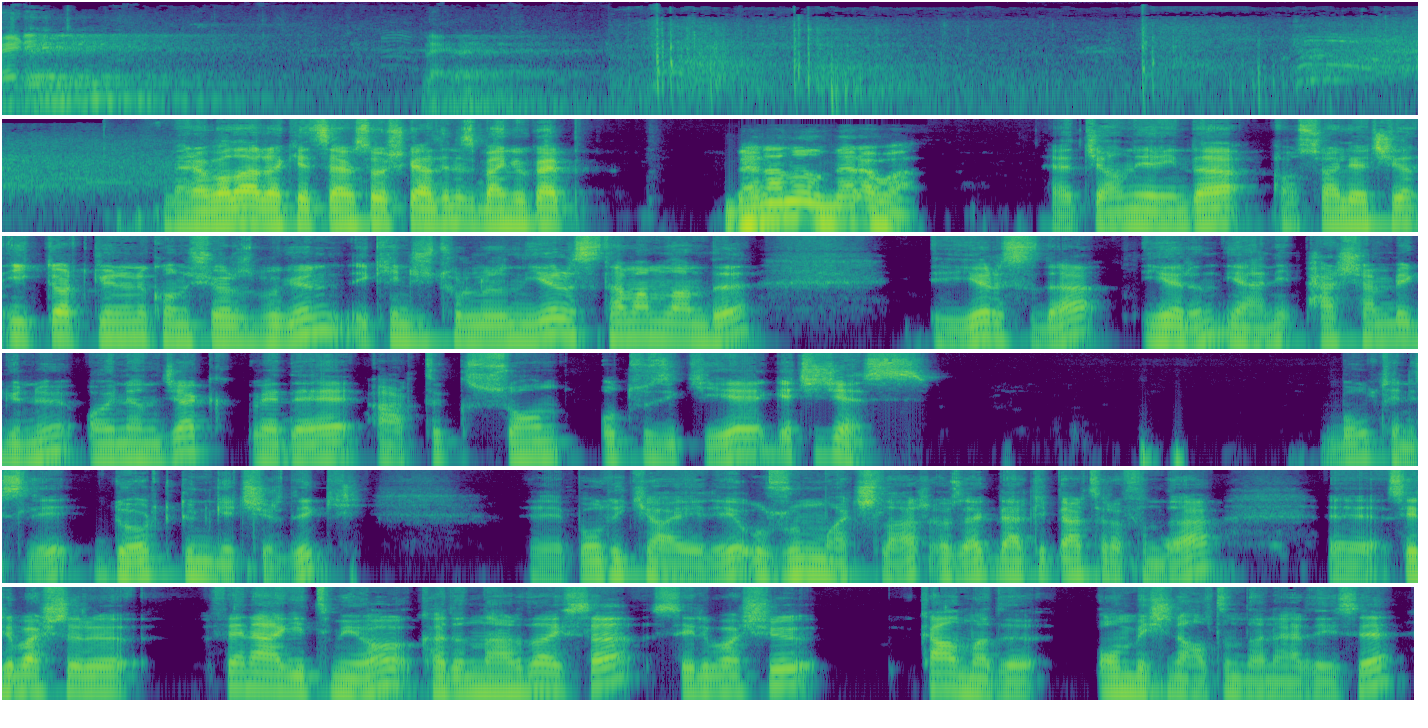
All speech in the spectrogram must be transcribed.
Ready? Play. Merhabalar Raket Servisi hoş geldiniz. Ben Gökalp. Ben Anıl merhaba. Evet canlı yayında Avustralya açığın ilk dört gününü konuşuyoruz bugün. İkinci turların yarısı tamamlandı. Ee, Yarısı da yarın yani Perşembe günü oynanacak ve de artık son 32'ye geçeceğiz. Bol tenisli 4 gün geçirdik. Ee, bol hikayeli, uzun maçlar özellikle erkekler tarafında. Ee, seri başları fena gitmiyor. Kadınlarda ise seri başı kalmadı 15'in altında neredeyse.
